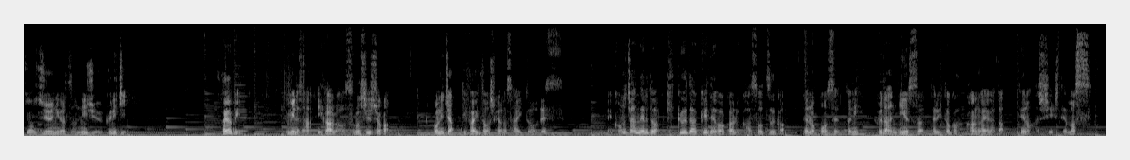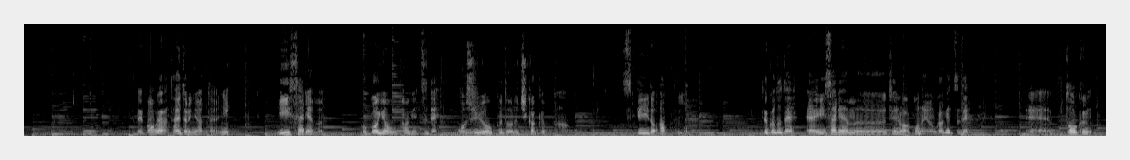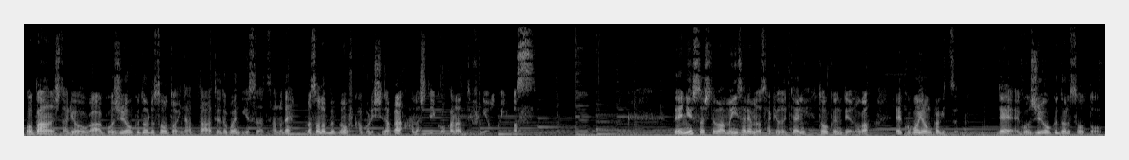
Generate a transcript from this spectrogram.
今日12月の29日、火曜日。皆さん、いかがお過ごしでしょうか？こんにちは、 DeFi 投資家の斉藤です。このチャンネルでは、聞くだけでわかる仮想通貨でのコンセプトに、普段ニュースだったりとか考え方っていうのを発信しています。で、今回はタイトルにあったように、イーサリアム、ここ4ヶ月で50億ドル近くバーン、スピードアップも。ということで、イーサリアムっていうのはこの4ヶ月でえー、トークンをバーンした量が50億ドル相当になったというところにニュースになってたので、まあ、その部分を深掘りしながら話していこうかなというふうに思います。で、ニュースとしては、まあ、イーサリアムの先ほど言ったようにトークンっていうのが、えー、ここ4ヶ月で50億ドル相当、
